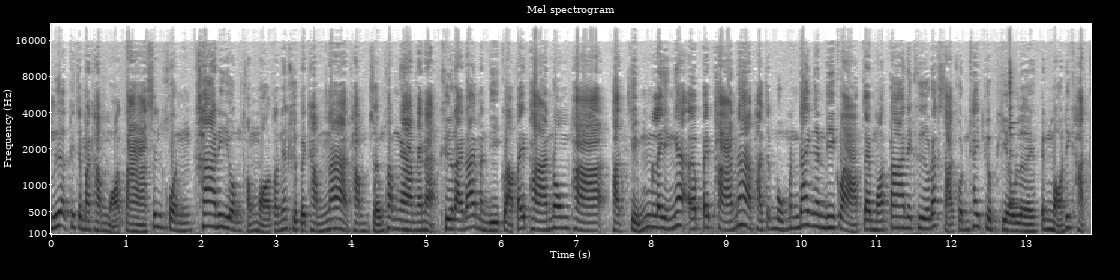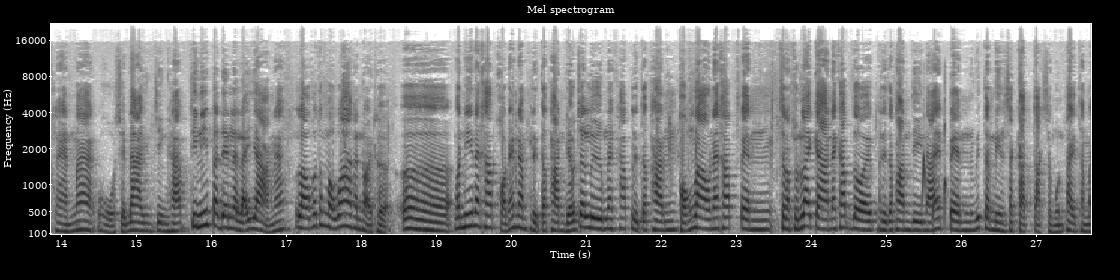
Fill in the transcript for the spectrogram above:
เลือกที่จะมาทำหมอตา ซึ่งคนค่านิยมของหมอตอนนี้คือไปทำหน้าทำเสริมความงามกันอะคือรายได้มันดีกว่าไปผ่านมผ่าผ่าจิ๋มอะไรอย่างเงี้ยเออไปผ่าหน้าผ่าจมูกมันได้เงินดีกว่า แต่หมอตาเนี่ยคือรักษาคนไข้เพียวๆเลย เป็นหมอที่ขาดแคลนมากโอ้โหเสียดายจริงๆครับทีนี้ประเด็นหลายๆอย่างนะเราก็ต้องมาว่ากันหน่อยเถอะเออวันนี้นะครับขอแนะนำผลิตภัณฑ์เดี๋ยวจะลืมนะครับผลิตภัณฑ์ของเรานะครับเป็นสนับสนุนรายการนะครับโดยผลิตภัณฑ์ดีไนท์เป็นวิตามินสกัดจากสมุนไพรธรรม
